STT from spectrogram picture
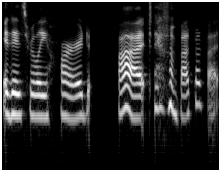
it is really hard. But, but, but, but,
